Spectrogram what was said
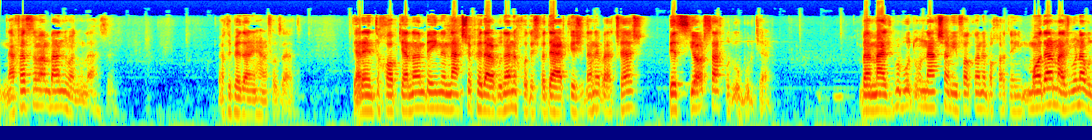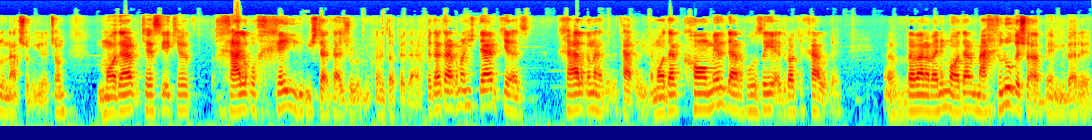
نفس من بند اومد اون لحظه. وقتی پدر این حرف زد. در انتخاب کردن بین نقش پدر بودن خودش و درد کشیدن بچهش بسیار سخت بود عبور کرد. و مجبور بود اون نقش هم ایفا کنه به این. مادر مجبور نبود اون نقش رو بگیره چون مادر کسیه که خلق و خیلی بیشتر تجربه می‌کنه تا پدر. پدر تقریبا هیچ درکی از خلق نداره تقریبا مادر کامل در حوزه ادراک خلقه و بنابراین مادر مخلوقش رو بین می‌بره.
